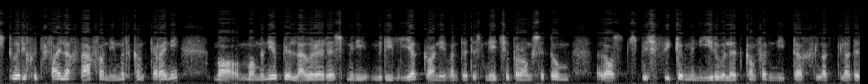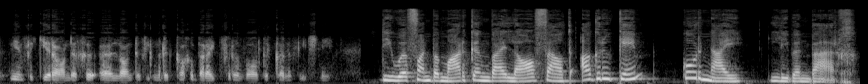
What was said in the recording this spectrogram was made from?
storie goed veilig weg van niemand kan kry nie, maar maar moenie op jou laure rus met die met die leekan nie want dit is net so belangrik sit om daar's spesifieke maniere hoe dit kan vernietig dat dat dit nie in verkeerde hande ge, uh, land of iemand dit kan gebruik vir 'n waterkan of iets nie. Die hoof van bemarking by Laveld Agrochem, Corneil Liebenberg.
